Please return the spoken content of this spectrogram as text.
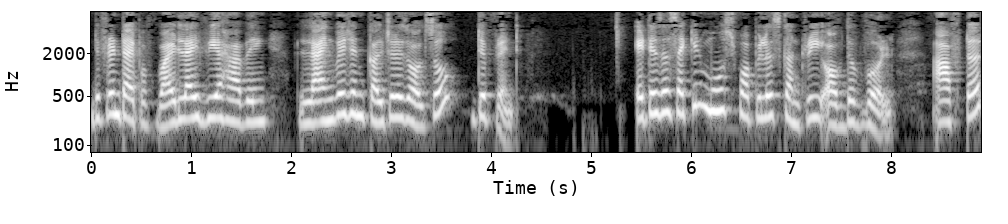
different type of wildlife we are having, language and culture is also different. It is the second most populous country of the world after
